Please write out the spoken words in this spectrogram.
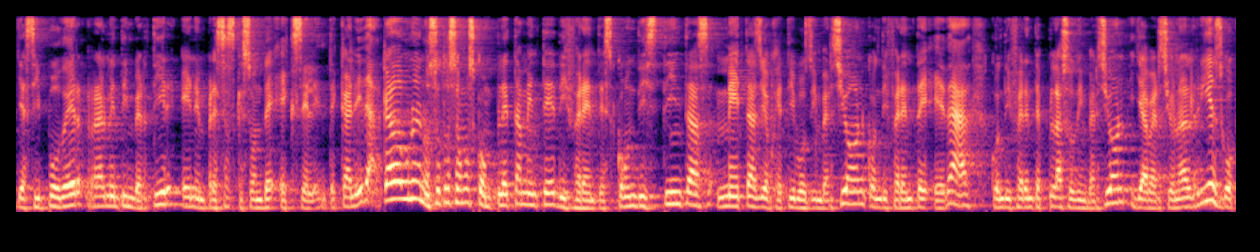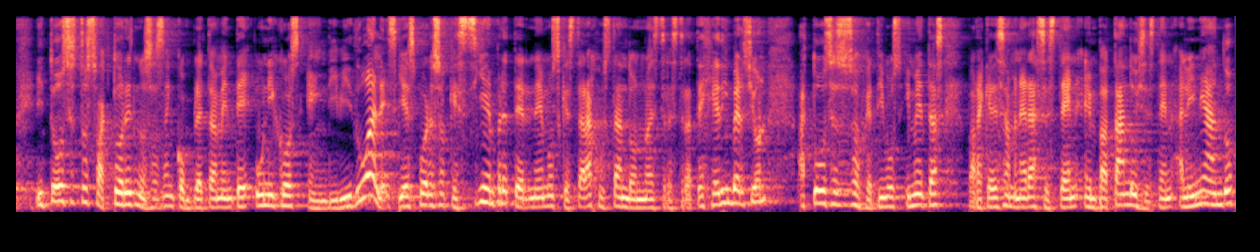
y así poder realmente invertir en empresas que son de excelente calidad. Cada uno de nosotros somos completamente diferentes, con distintas metas y objetivos de inversión, con diferente edad, con diferente plazo de inversión y aversión al riesgo. Y todos estos factores nos hacen completamente únicos e individuales. Y es por eso que siempre tenemos que estar ajustando nuestra estrategia de inversión a todos esos objetivos y metas para que de esa manera se estén empatando y se estén alineando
